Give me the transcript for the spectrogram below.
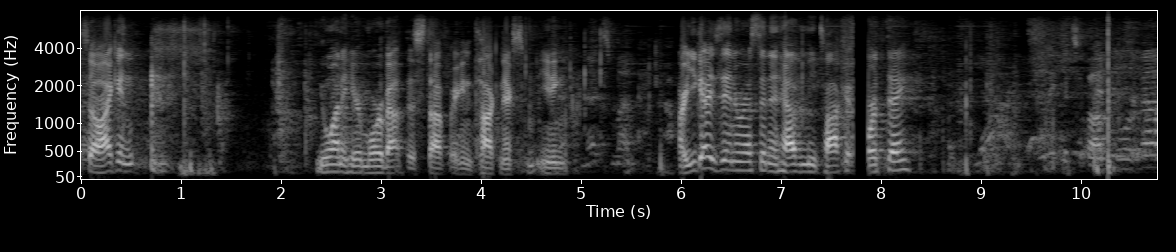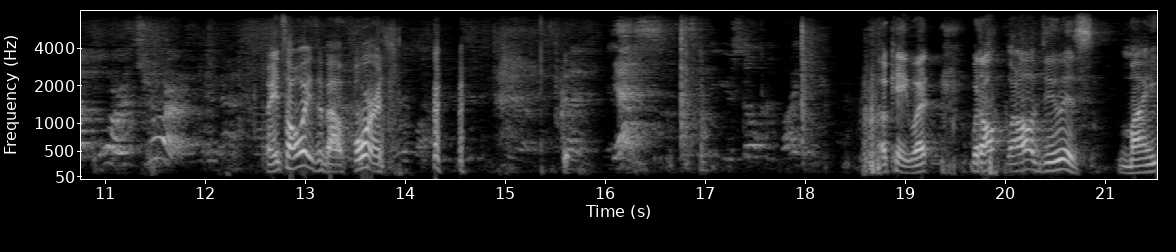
So I can. You want to hear more about this stuff? We can talk next meeting. Next month. Are you guys interested in having me talk at Forth Day? I think It's about It's about Forth, sure. It's always about Forth. Yes, consider yourself invited. okay, what what I'll what I'll do is my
